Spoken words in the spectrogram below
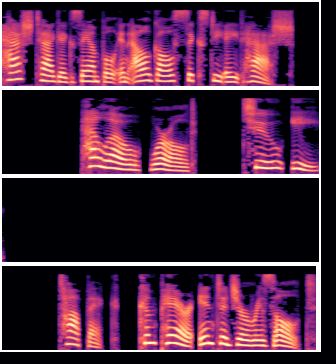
Hashtag example in Algol 68 hash. Hello world. 2 e. Topic: Compare integer result.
